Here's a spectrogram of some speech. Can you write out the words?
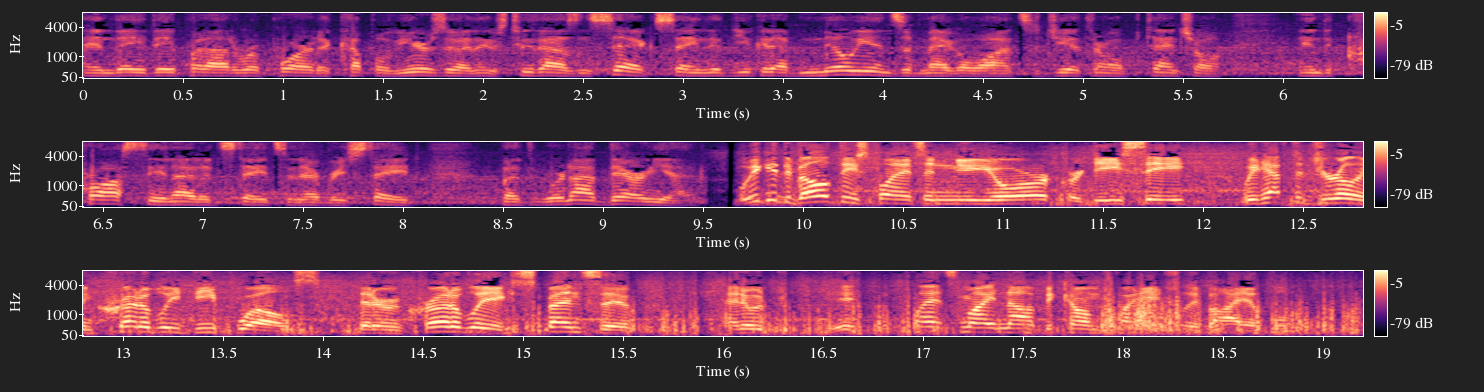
and they, they put out a report a couple of years ago, I think it was 2006, saying that you could have millions of megawatts of geothermal potential in, across the United States in every state. But we're not there yet. We could develop these plants in New York or D.C. We'd have to drill incredibly deep wells that are incredibly expensive, and it would, it, the plants might not become financially viable.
